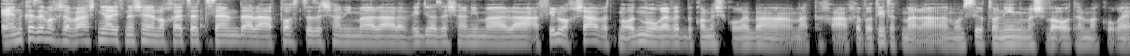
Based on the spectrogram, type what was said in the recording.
אין כזה מחשבה שנייה לפני שאני לוחצת send על הפוסט הזה שאני מעלה, על הוידאו הזה שאני מעלה, אפילו עכשיו את מאוד מעורבת בכל מה שקורה במהפכה החברתית, את מעלה המון סרטונים עם השוואות על מה קורה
